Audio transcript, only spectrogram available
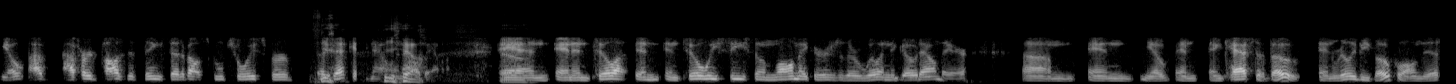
you know, I've I've heard positive things said about school choice for a yeah. decade now in yeah. Alabama. And and until and, until we see some lawmakers that are willing to go down there, um, and you know, and and cast a vote and really be vocal on this,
